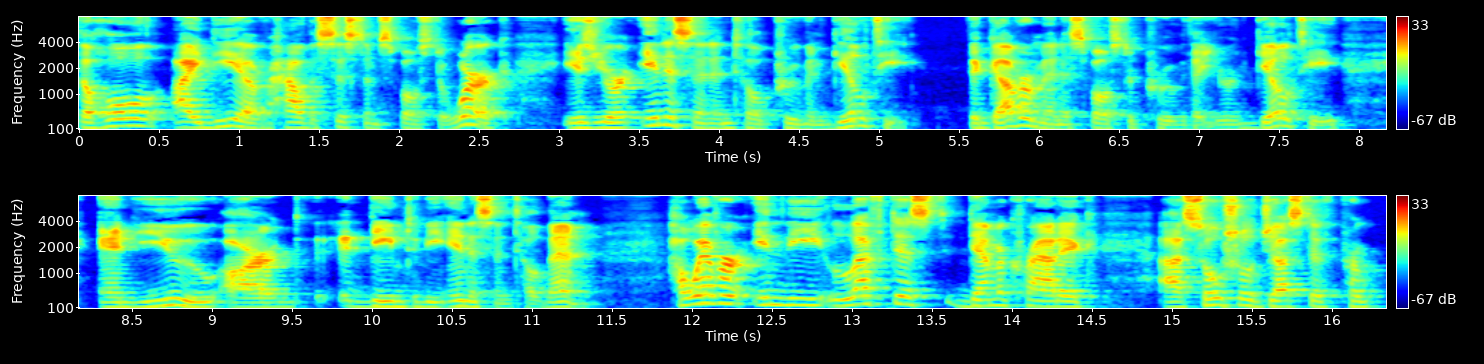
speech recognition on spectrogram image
The whole idea of how the system's supposed to work is you're innocent until proven guilty. The government is supposed to prove that you're guilty and you are deemed to be innocent till then. However, in the leftist, democratic, uh, social justice, pro-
